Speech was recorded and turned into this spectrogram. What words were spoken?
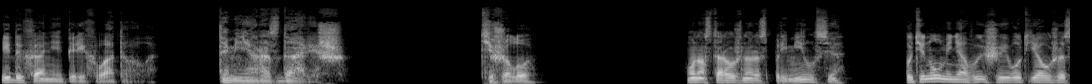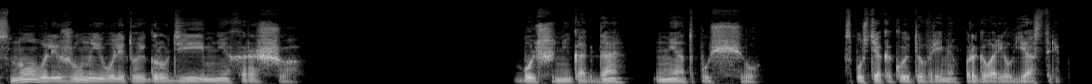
и дыхание перехватывало. «Ты меня раздавишь». «Тяжело?» Он осторожно распрямился, потянул меня выше, и вот я уже снова лежу на его литой груди, и мне хорошо. «Больше никогда не отпущу», — спустя какое-то время проговорил ястреб.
